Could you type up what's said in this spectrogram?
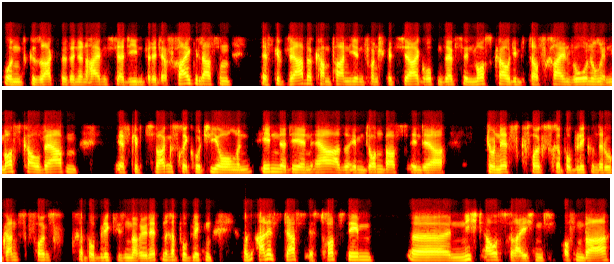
und gesagt wird, wenn ihr ein halbes Jahr dient, werdet ihr freigelassen. Es gibt Werbekampagnen von Spezialgruppen, selbst in Moskau, die mit der freien Wohnung in Moskau werben. Es gibt Zwangsrekrutierungen in der DNR, also im Donbass, in der Donetsk-Volksrepublik und der Lugansk-Volksrepublik, diesen Marionettenrepubliken. Und alles das ist trotzdem äh, nicht ausreichend offenbar,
